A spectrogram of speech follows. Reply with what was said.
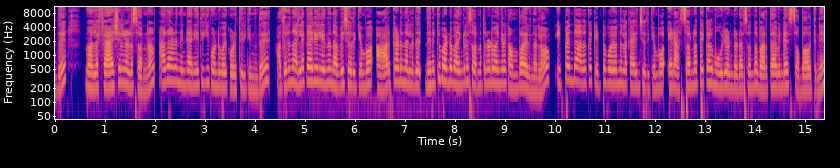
അത് നല്ല ഫാഷനിലുള്ള സ്വർണം. അതാണ് നിന്റെ അനിയത്തിക്ക് കൊണ്ടുപോയി കൊടുത്തിരിക്കുന്നത്. അതൊരു നല്ല കാര്യമില്ലെന്ന് നവ്യ ചോദിക്കുമ്പോൾ ആർക്കാണ് നല്ലത്? നിനക്ക് പണ്ട് ഭയങ്കര സ്വർണത്തിനോട് ഭയങ്കര കമ്പായിരുന്നല്ലോ. ഇപ്പൊ എന്താ അതൊക്കെ കെട്ടുപോയോ എന്നുള്ള കാര്യം ചോദിക്കുമ്പോൾ എടാ സ്വർണത്തെക്കാൾ മൂല്യമുണ്ടോടാ സ്വന്തം ഭർത്താവിന്റെ സ്വഭാവത്തിന്.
